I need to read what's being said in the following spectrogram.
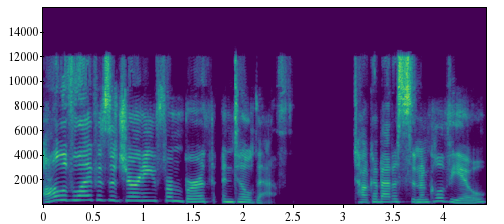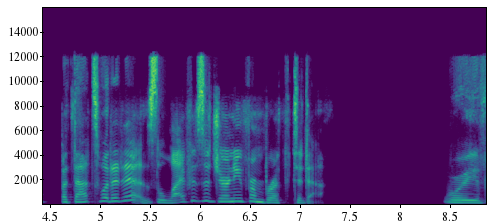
All of life is a journey from birth until death. Talk about a cynical view, but that's what it is. Life is a journey from birth to death. We've,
